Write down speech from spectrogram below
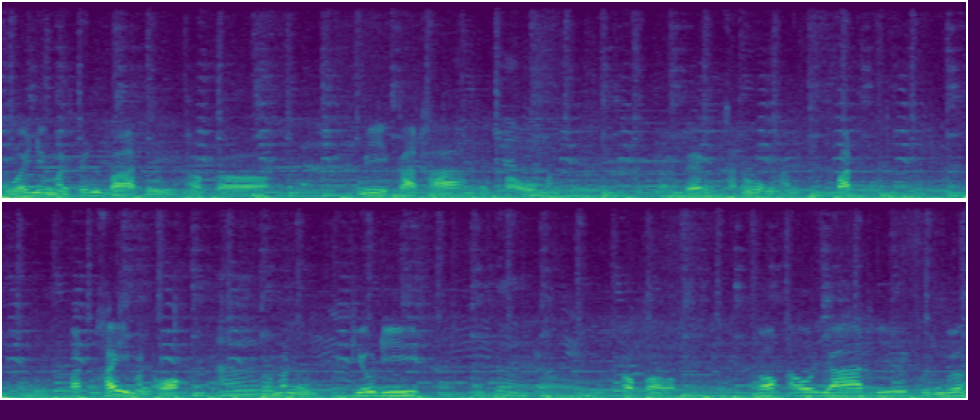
ป่วยนี่มันเป็นบาดนี่เฮาก็มีกาถาไปเผามันแล้วแป้งขัดร่วงหันปัด ปัดไข้มันออกอ๋อเพื่อมันเกี่ยวดีเลยเขาก็ลอกเอายาที่พื้นเมือง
